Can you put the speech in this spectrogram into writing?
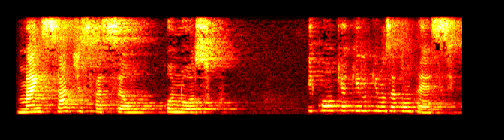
mais satisfação conosco e com aquilo que nos acontece,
